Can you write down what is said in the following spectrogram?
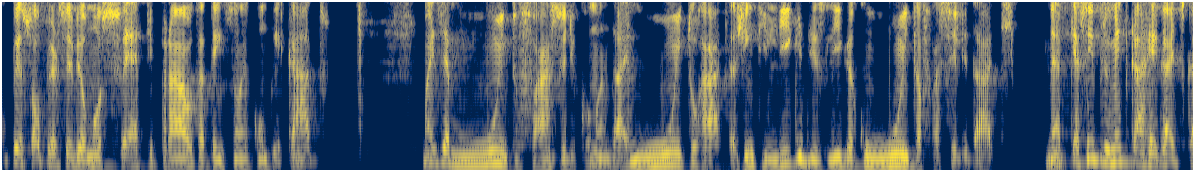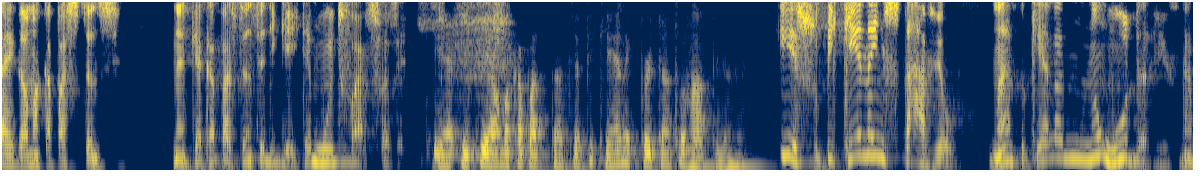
O pessoal percebeu, MOSFET para alta tensão é complicado, mas é muito fácil de comandar, é muito rápido. A gente liga e desliga com muita facilidade, né? porque é simplesmente carregar e descarregar uma capacitância, né? que é a capacitância de gate. É muito fácil fazer. Que é, e que é uma capacitância pequena e, portanto, rápida. Né? Isso, pequena e estável né, porque ela não muda, né,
